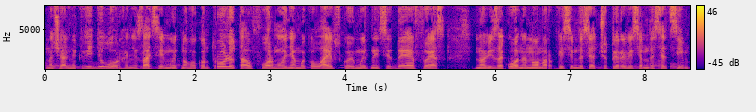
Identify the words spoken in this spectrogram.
начальник відділу організації митного контролю та оформлення Миколаївської митниці ДФС. Нові закони номер 8487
